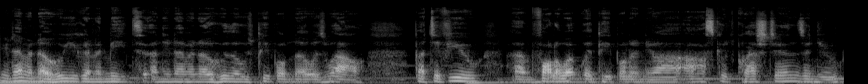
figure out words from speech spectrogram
you never know who you're going to meet and you never know who those people know as well. But if you um, follow up with people and you ask good questions and you,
